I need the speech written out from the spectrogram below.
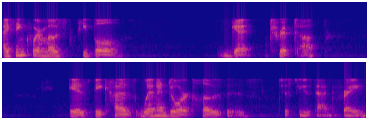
I think where most people get tripped up is because when a door closes, just to use that phrase,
